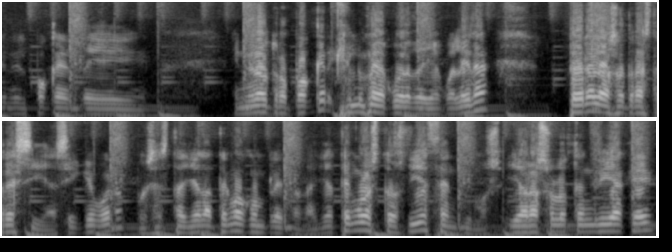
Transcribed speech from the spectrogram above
en el póker de. En el otro póker, que no me acuerdo ya cuál era, pero las otras tres sí. Así que bueno, pues esta ya la tengo completada. Ya tengo estos 10 céntimos y ahora solo tendría que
